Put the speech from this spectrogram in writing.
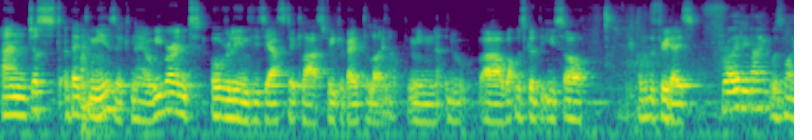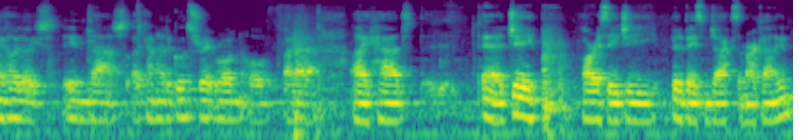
And just about the music now, we weren't overly enthusiastic last week about the lineup. I mean, uh, what was good that you saw over the three days? Friday night was my highlight in that I kind of had a good straight run of. Uh, I had uh, J, RSAG, bit of Basement Jaxx, and Mark Lanegan,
